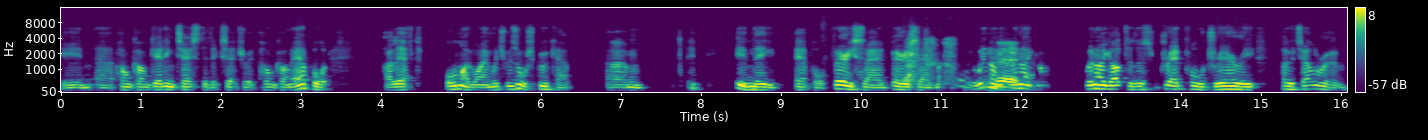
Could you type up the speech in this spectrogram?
in uh, Hong Kong, getting tested, etc. at Hong Kong airport, I left all my wine, which was all screw cap, um, in the airport. Very sad, very sad. When I, when I got when I got to this dreadful, dreary hotel room,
